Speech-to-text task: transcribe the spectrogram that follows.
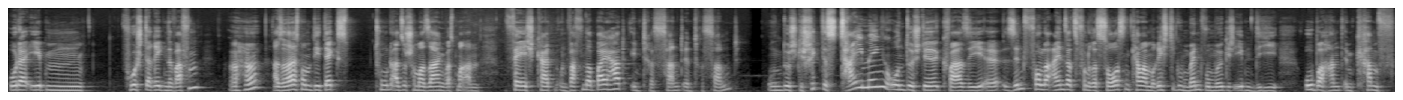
oder eben furchterregende Waffen. Aha. Also das heißt, man die Decks tun also schon mal sagen, was man an Fähigkeiten und Waffen dabei hat. Interessant, interessant. Und durch geschicktes Timing und durch den quasi äh, sinnvolle Einsatz von Ressourcen kann man im richtigen Moment womöglich eben die Oberhand im Kampf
